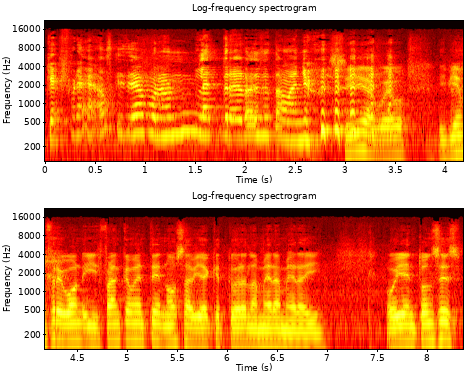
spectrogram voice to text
qué fregados quisiera poner un letrero de ese tamaño? Sí, a huevo. Y bien fregón. Y francamente no sabía que tú eras la mera mera ahí. Oye, entonces,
